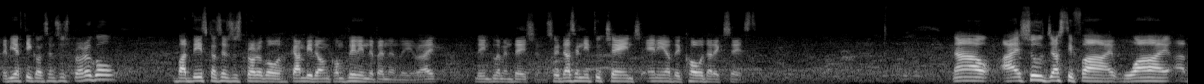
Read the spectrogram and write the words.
the BFT consensus protocol, but this consensus protocol can be done completely independently, right? The implementation. So it doesn't need to change any of the code that exists. Now, I should justify why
